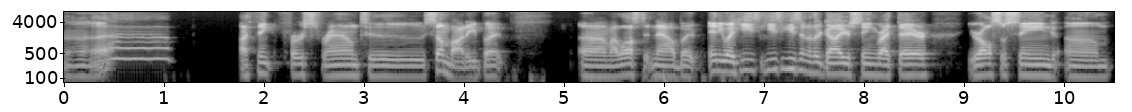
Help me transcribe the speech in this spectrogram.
uh, I think first round to somebody, but um, I lost it now. But anyway, he's he's he's another guy you're seeing right there. You're also seeing um,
